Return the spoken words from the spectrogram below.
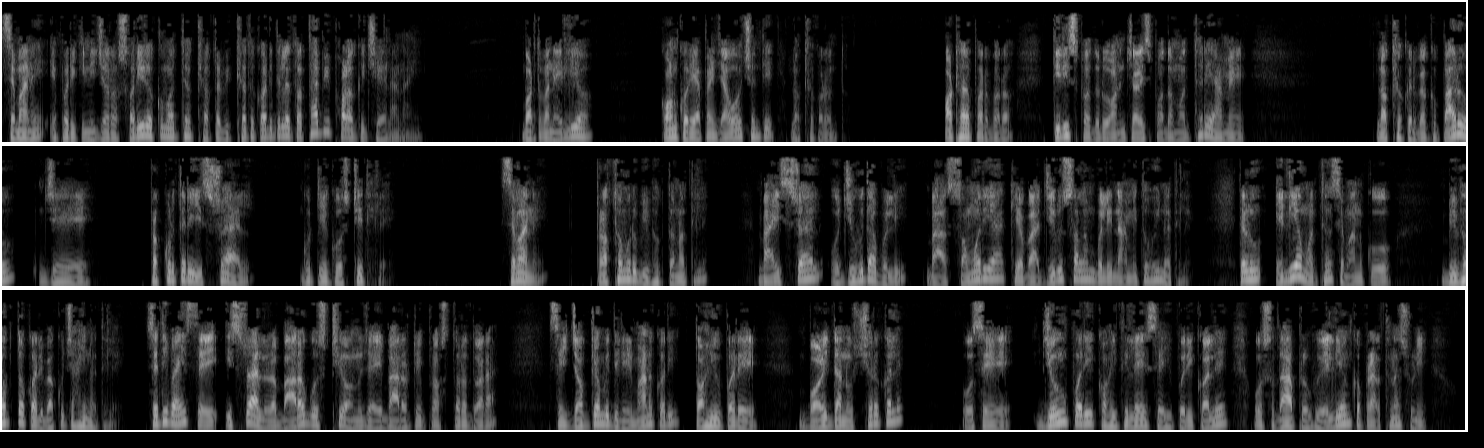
ସେମାନେ ଏପରିକି ନିଜର ଶରୀରକୁ ମଧ୍ୟ କ୍ଷତବିକ୍ଷତ କରିଦେଲେ ତଥାପି ଫଳ କିଛି ହେଲା ନାହିଁ। ବର୍ତ୍ତମାନ ଏଲିଓ କ'ଣ କରିବା ପାଇଁ ଯାଉଅଛନ୍ତି ଲକ୍ଷ୍ୟ କରନ୍ତୁ। ଅଠର ପର୍ବର ତିରିଶ ପଦରୁ ଅଣଚାଳିଶ ପଦ ମଧ୍ୟରେ ଆମେ ଲକ୍ଷ୍ୟ କରିବାକୁ ପାରୁ ଯେ ପ୍ରକୃତରେ ଇସ୍ରାଏଲ୍ ଗୋଟିଏ ଗୋଷ୍ଠୀ ଥିଲେ। ସେମାନେ ପ୍ରଥମରୁ ବିଭକ୍ତ ନଥିଲେ ବା ଇସ୍ରାଏଲ୍ ଓ ଜୁହୁଦା ବୋଲି ବା ସମରିଆ କିମ୍ବା ଜିରୁସାଲାମ ବୋଲି ନାମିତ ହୋଇନଥିଲେ ତେଣୁ ଏଲିଓ ମଧ୍ୟ ସେମାନଙ୍କୁ ବିଭକ୍ତ କରିବାକୁ ଚାହିଁନଥିଲେ ସେଥିପାଇଁ ସେ ଇସ୍ରାଏଲ୍ର ବାର ଗୋଷ୍ଠୀ ଅନୁଯାୟୀ ବାରଟି ପ୍ରସ୍ତର ଦ୍ୱାରା ସେହି ଯଜ୍ଞବିଧି ନିର୍ମାଣ କରି ତହିଁ ଉପରେ ବଳିଦାନ ଉତ୍ସର କଲେ ଓ ସେ ଯେଉଁପରି କହିଥିଲେ ସେହିପରି କଲେ ଓ ସଦାପ୍ରଭୁ ଏଲିଓଙ୍କ ପ୍ରାର୍ଥନା ଶୁଣି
